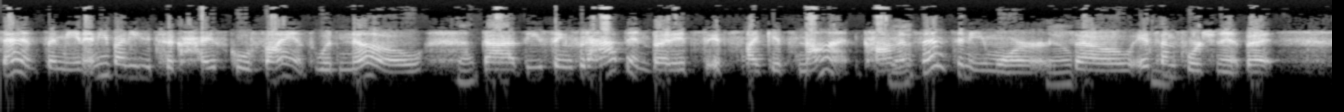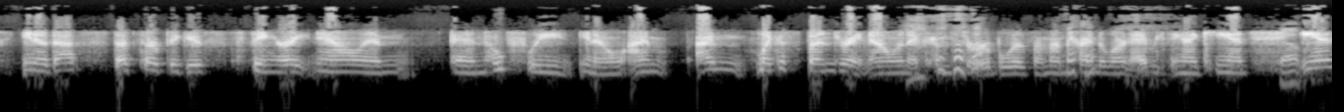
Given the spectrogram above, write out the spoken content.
sense. I mean, anybody who took high school science would know that these things would happen, but it's it's like it's not common sense anymore. Nope. So it's unfortunate, but you know that's that's our biggest thing right now, and and hopefully, you know, I'm I'm like a sponge right now when it comes to herbalism. I'm trying to learn everything I can yep. and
